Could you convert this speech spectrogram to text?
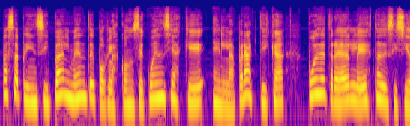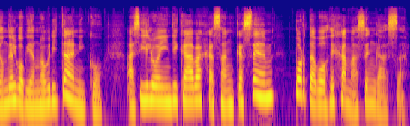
pasa principalmente por las consecuencias que, en la práctica, puede traerle esta decisión del gobierno británico. Así lo indicaba Hassan Qasem, portavoz de Hamas en Gaza.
